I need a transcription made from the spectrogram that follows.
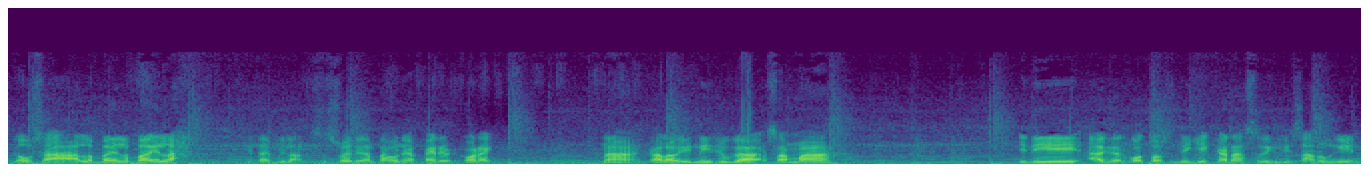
nggak usah lebay-lebay lah kita bilang. Sesuai dengan tahunnya, period correct. Nah kalau ini juga sama. Ini agak kotor sedikit karena sering disarungin.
